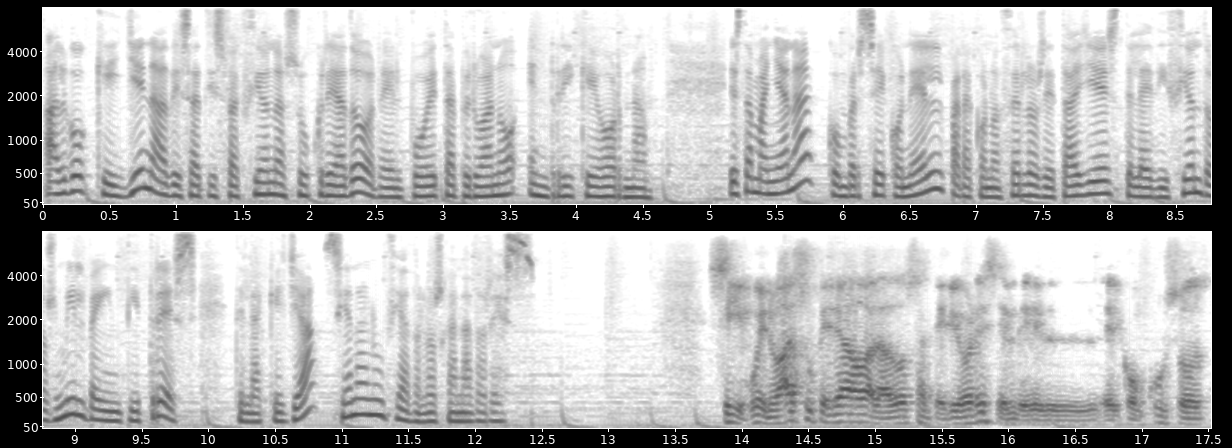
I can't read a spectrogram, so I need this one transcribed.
algo que llena de satisfacción a su creador, el poeta peruano Enrique Horna. Esta mañana conversé con él para conocer los detalles de la edición 2023, de la que ya se han anunciado los ganadores. Sí, bueno, ha superado a las dos anteriores. El, concurso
